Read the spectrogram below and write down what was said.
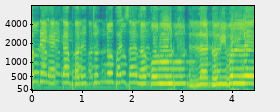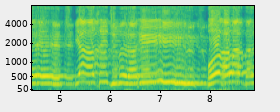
আপনি একটা বারের জন্য করুন। আল্লাহ নবী ও আমার ভাই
